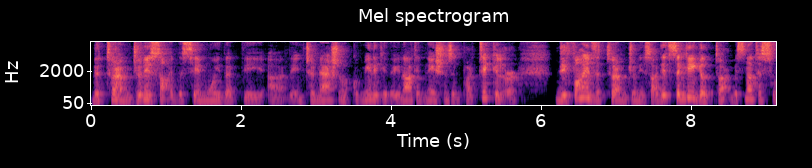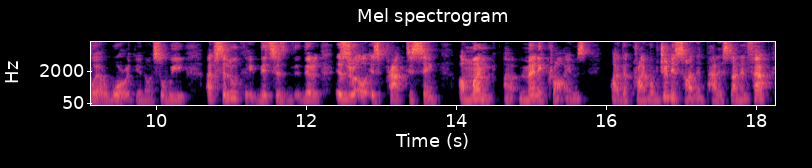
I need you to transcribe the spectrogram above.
the term genocide the same way that the uh, the international community, the United Nations in particular, defines the term genocide. It's a legal term. It's not a swear word, you know. So we absolutely this is there. Israel is practicing among uh, many crimes uh, the crime of genocide in Palestine. In fact,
